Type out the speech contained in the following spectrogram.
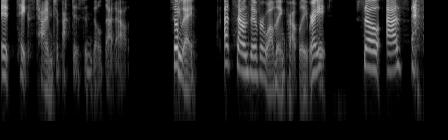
it takes time to practice and build that out. So, anyway, that sounds overwhelming, probably, right? So, as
